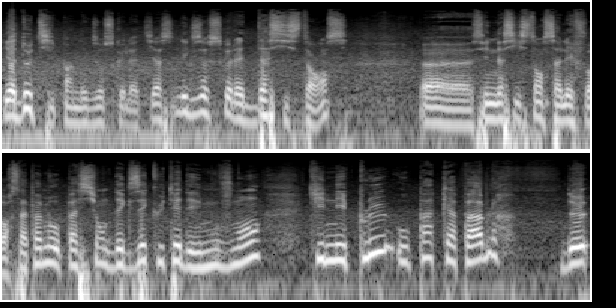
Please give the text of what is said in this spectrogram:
il y a deux types hein, d'exosquelettes. Il y a l'exosquelette d'assistance, euh, c'est une assistance à l'effort. Ça permet au patient d'exécuter des mouvements qu'il n'est plus ou pas capable de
